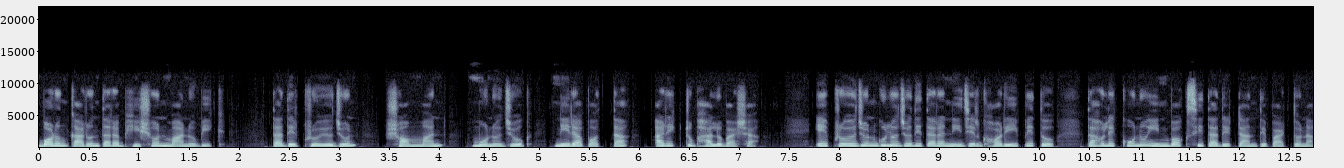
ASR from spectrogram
বরং কারণ তারা ভীষণ মানবিক। তাদের প্রয়োজন সম্মান, মনোযোগ, নিরাপত্তা আর একটু ভালোবাসা। এ প্রয়োজনগুলো যদি তারা নিজের ঘরেই পেত, তাহলে কোনো ইনবক্সই তাদের টানতে পারত না।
